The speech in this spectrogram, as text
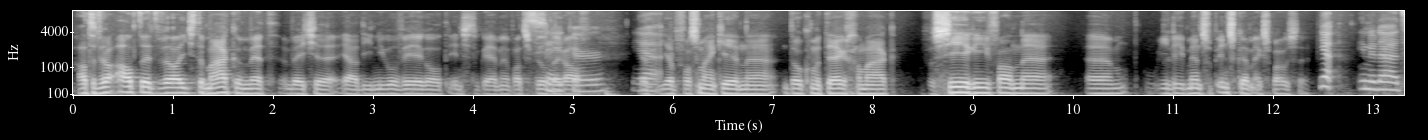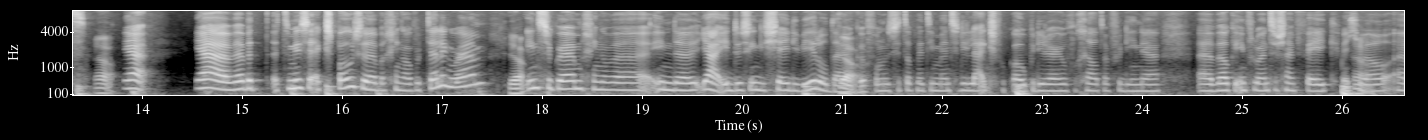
had het wel altijd wel iets te maken met een beetje ja, die nieuwe wereld, Instagram en wat speelt. Zeker. Je, Ja. hebt, je hebt volgens mij een keer een eh, documentaire gemaakt, of een serie van eh, ehm, jullie mensen op Instagram exposen. ja, inderdaad. Ja, Ja. ja, we hebben het- tenminste expose we gingen over Telegram. ja. Instagram gingen we in de, ja, dus in die shady wereld duiken. Ja. Van hoe zit dat met die mensen die likes verkopen, die er heel veel geld aan verdienen? Eh, welke influencers zijn fake? Weet je wel? Eh,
